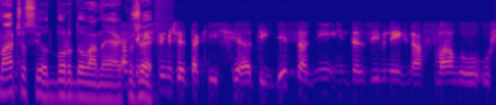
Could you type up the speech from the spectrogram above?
má čo si odbordované. Ja akože... si myslím, že takých eh, tých 10 dní intenzívnych na svahu už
